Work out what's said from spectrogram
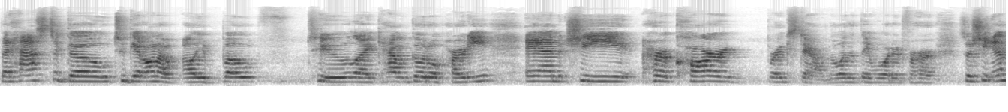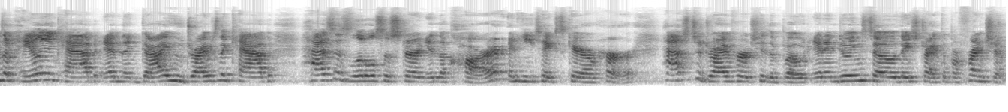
but has to go to get on a, a boat to like have go to a party. And she her car breaks down, the one that they've ordered for her. So she ends up hailing a cab and the guy who drives the cab has his little sister in the car and he takes care of her, has to drive her to the boat and in doing so they strike up a friendship.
